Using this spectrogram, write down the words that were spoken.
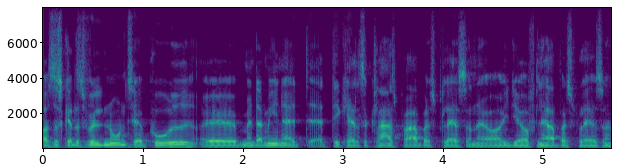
og så skal der selvfølgelig nogen til at pude, øh, men der mener jeg, at, at det kan altså klares på arbejdspladserne og i de offentlige arbejdspladser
